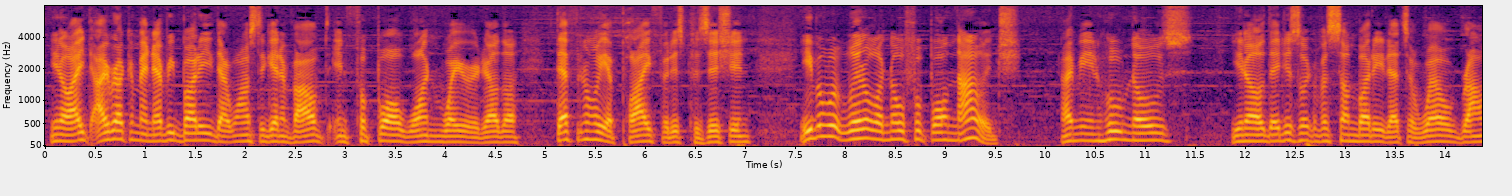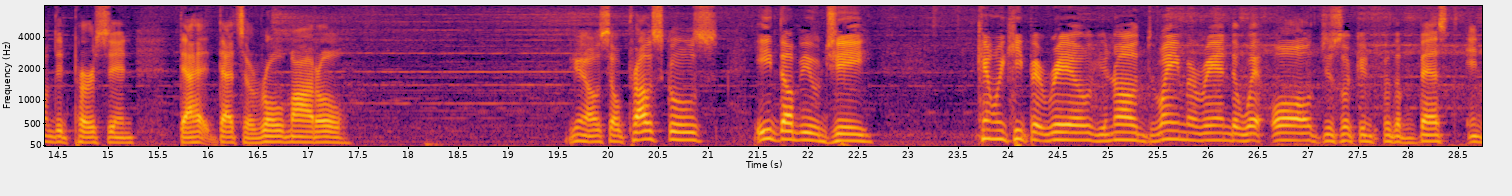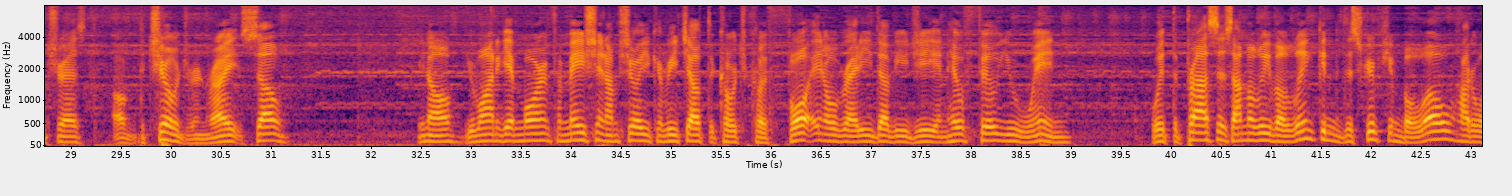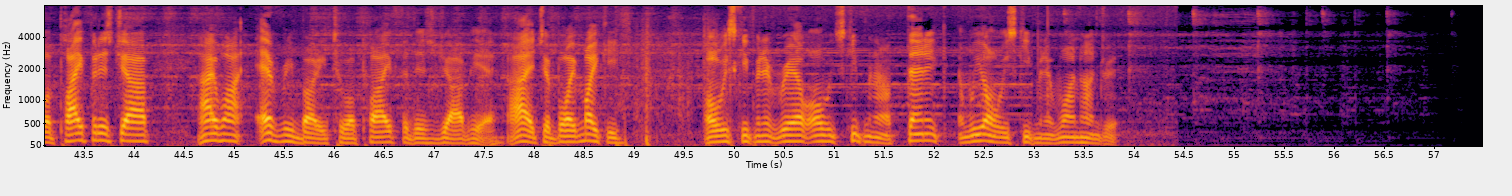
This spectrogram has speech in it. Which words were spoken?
you know, I, I recommend everybody that wants to get involved in football one way or the other definitely apply for this position, even with little or no football knowledge. I mean, who knows? You know, they're just looking for somebody that's a well-rounded person, that that's a role model. You know, so pro schools, EWG, can we keep it real? You know, Dwayne Miranda, we're all just looking for the best interest of the children, right? So, you know, you want to get more information, I'm sure you can reach out to Coach Cliff Fortin over at EWG and he'll fill you in with the process. I'm going to leave a link in the description below how to apply for this job. I want everybody to apply for this job here. All right, your boy Mikey. Always keeping it real, always keeping it authentic, and we always keeping it 100.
